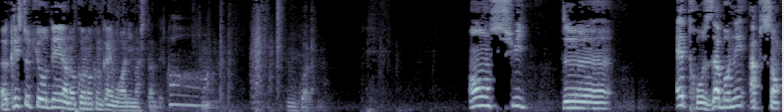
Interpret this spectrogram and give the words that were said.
あキリスト教であのこの今回もありましたんで。あ Donc voilà. Ensuite, euh, être aux abonnés absents.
